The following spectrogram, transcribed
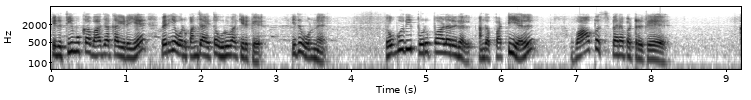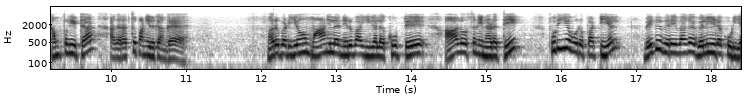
இது திமுக பாஜக இடையே பெரிய ஒரு பஞ்சாயத்தை உருவாக்கியிருக்கு. இது ஒன்று தொகுதி பொறுப்பாளர்கள் அந்த பட்டியல் வாபஸ் பெறப்பட்டிருக்கு. கம்ப்ளீட்டாக அதை ரத்து பண்ணியிருக்காங்க. மறுபடியும் மாநில நிர்வாகிகளை கூப்பிட்டு ஆலோசனை நடத்தி புதிய ஒரு பட்டியல் வெகு விரைவாக வெளியிடக்கூடிய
